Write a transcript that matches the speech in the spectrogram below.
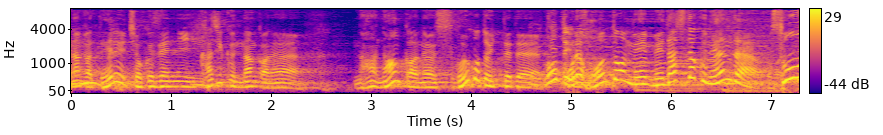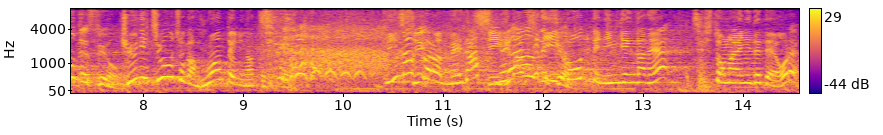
なんか出る直前に梶君なんかねななんかねすごいこと言ってて俺本当は目目立ちたくねえんだよ。そうですよ。急に情緒が不安定になってきて。今から目立ち違目立ちに行こうって人間がね人前に出て俺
